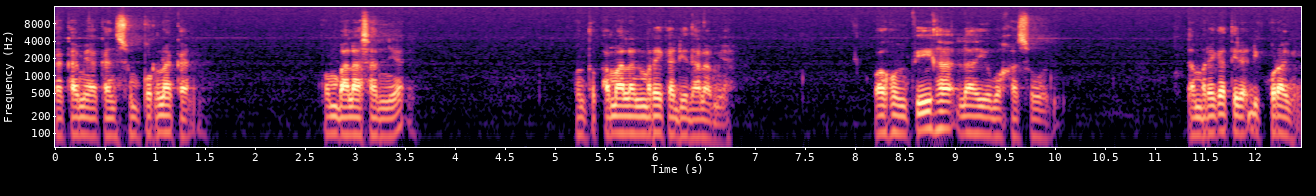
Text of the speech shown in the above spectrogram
maka kami akan sempurnakan pembalasannya untuk amalan mereka di dalamnya. Wahum fiha la dan mereka tidak dikurangi.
